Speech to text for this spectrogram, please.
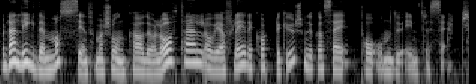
For der ligger det masse informasjon hva du har lov til, og vi har flere korte kurs som du kan se på om du er interessert.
